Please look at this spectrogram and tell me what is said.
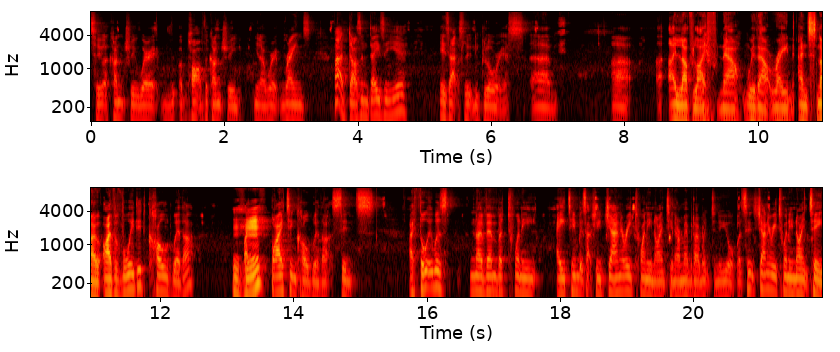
to a country where it, a part of the country, you know, where it rains about a dozen days a year, is absolutely glorious. Um, uh, I love life now without rain and snow. I've avoided cold weather, mm-hmm. like biting cold weather, since I thought it was November 20 18, but it's actually January 2019. I remembered I went to New York, but since January 2019,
